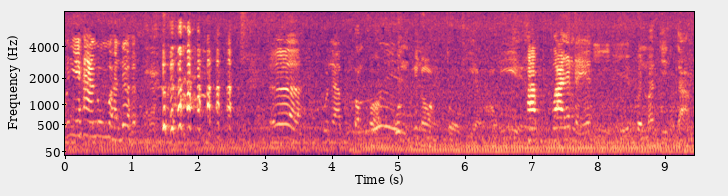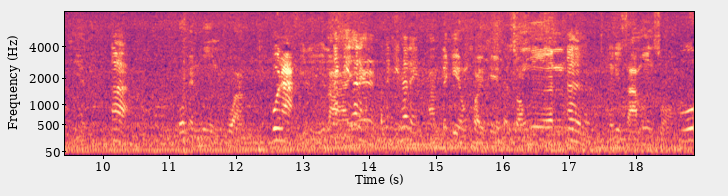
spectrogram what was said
วันนี้ห้านุ่มมาหันเด้อเออคุณนะต้องขอบคุณพี่น้องโตเกียวเอาที่ครับว่าจังไหนที่เป็นมาจิตตามเนี่ยเออก็เป็นหมื่นกว่า คุณอะอีหลีหลาตะยกี้เท่าไหร่ตะกี้เท่าไหร่อันตะกี้ของข่อยเพจไปสองหมื่นเอออันนี้สามหมื่นสอง โอ้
